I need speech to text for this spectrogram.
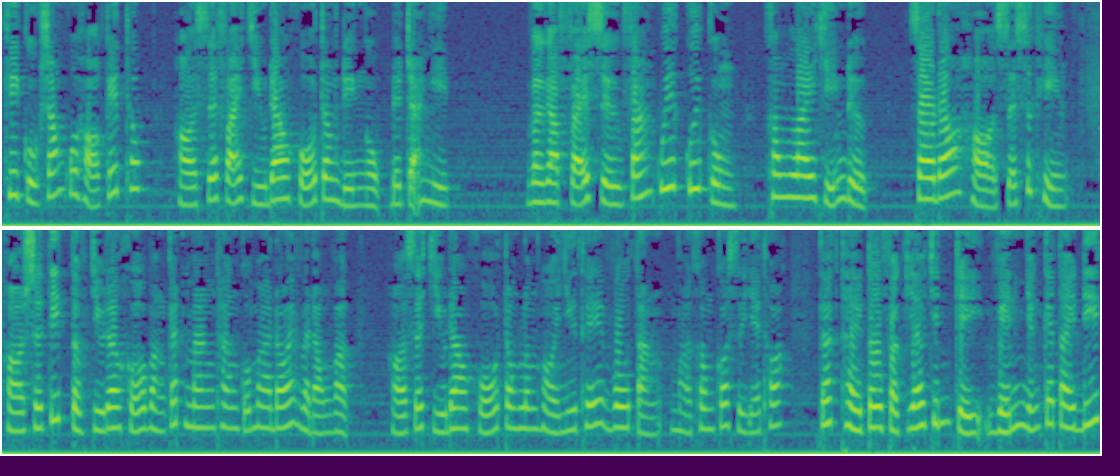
khi cuộc sống của họ kết thúc, họ sẽ phải chịu đau khổ trong địa ngục để trả nghiệp và gặp phải sự phán quyết cuối cùng không lay chuyển được. Sau đó họ sẽ xuất hiện. Họ sẽ tiếp tục chịu đau khổ bằng cách mang thân của ma đói và động vật. Họ sẽ chịu đau khổ trong luân hồi như thế vô tận mà không có sự giải thoát. Các thầy tu Phật giáo chính trị vĩnh những cái tay điếc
